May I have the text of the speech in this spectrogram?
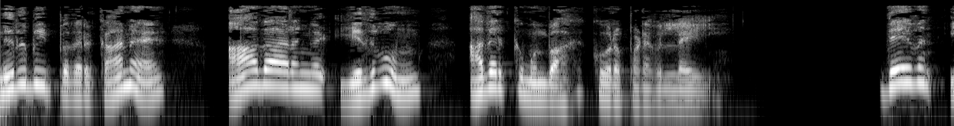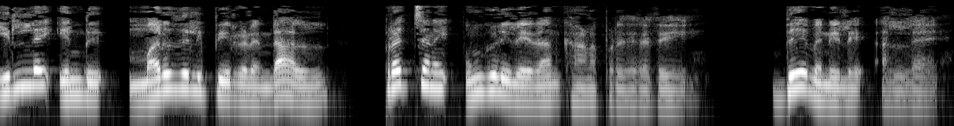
நிரூபிப்பதற்கான ஆதாரங்கள் எதுவும் அதற்கு முன்பாக கூறப்படவில்லை. தேவன் இல்லை என்று மறுதளிப்பீர்கள் என்றால் பிரச்சனை உங்களிலேதான் காணப்படுகிறது. தேவனிலே அல்ல.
